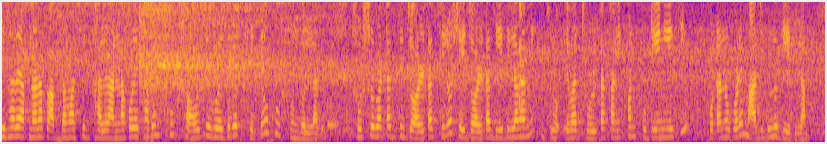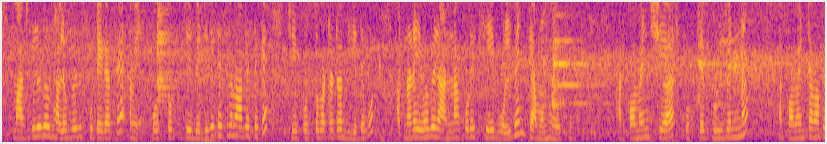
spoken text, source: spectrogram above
এইভাবে আপনারা পাবদা মাছের ঝাল রান্না করে খাবেন, খুব সহজে হয়ে যাবে, খেতেও খুব সুন্দর লাগে। শস্য বাটার যে জলটা ছিল, সেই জলটা দিয়ে দিলাম আমি। এবার ঝোলটা খানিকক্ষণ ফুটিয়ে নিয়েছি, ফোটানোর পরে মাছগুলো দিয়ে দিলাম। মাছগুলো এবার ভালোভাবে ফুটে গেছে, আমি পোস্ত যে বেটে রেখেছিলাম আগে থেকে, সেই পোস্ত বাটাটা দিয়ে দেবো। আপনারা এভাবে রান্না করে খেয়ে বলবেন কেমন হয়েছে। আর কমেন্ট শেয়ার করতে ভুলবেন না। আর কমেন্টে আমাকে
